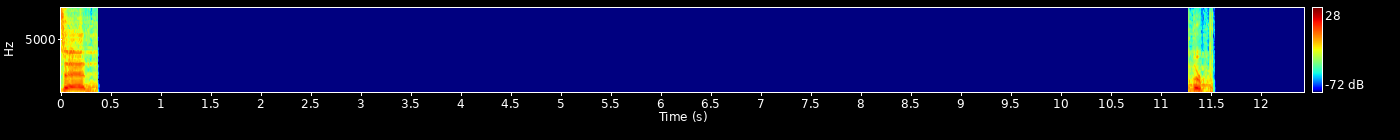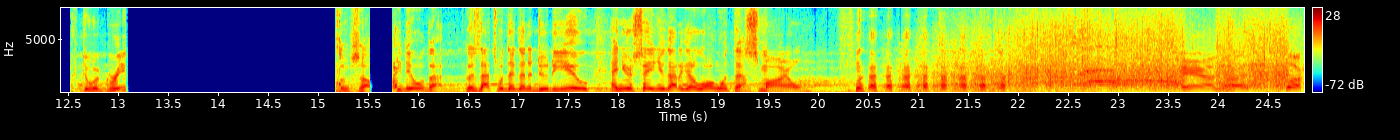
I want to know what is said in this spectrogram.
Said other to agree themselves. How do you deal with that? Because that's what they're going to do to you, and you're saying you got to get along with them. smile. and look,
